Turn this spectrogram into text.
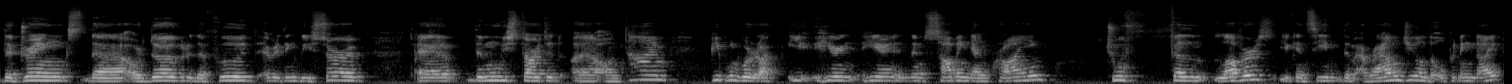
the drinks, the hors d'oeuvre, the food, everything they served. Uh, the movie started uh, on time. People were like hearing hearing them sobbing and crying. True film lovers, you can see them around you on the opening night.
